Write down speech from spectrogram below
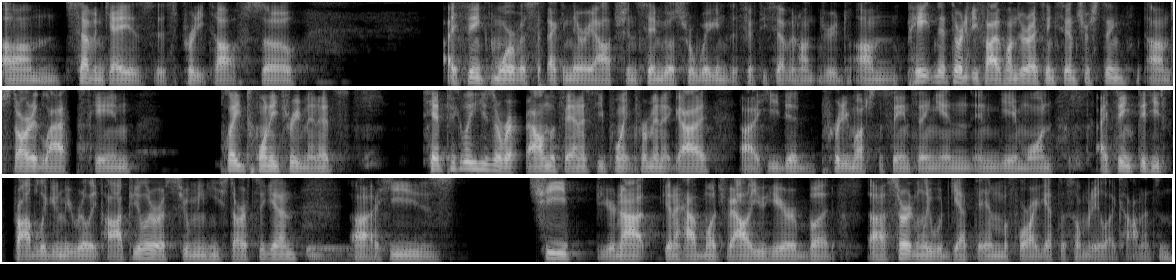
um, 7K is is pretty tough. So I think more of a secondary option. Same goes for Wiggins at 5,700. Um, Payton at 3,500, I think is interesting. Um, started last game, played 23 minutes. Typically, he's around the fantasy point per minute guy. Uh, he did pretty much the same thing in, in game one. I think that he's probably going to be really popular, assuming he starts again. Uh, he's cheap. You're not going to have much value here, but uh, certainly would get to him before I get to somebody like Connaughton.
